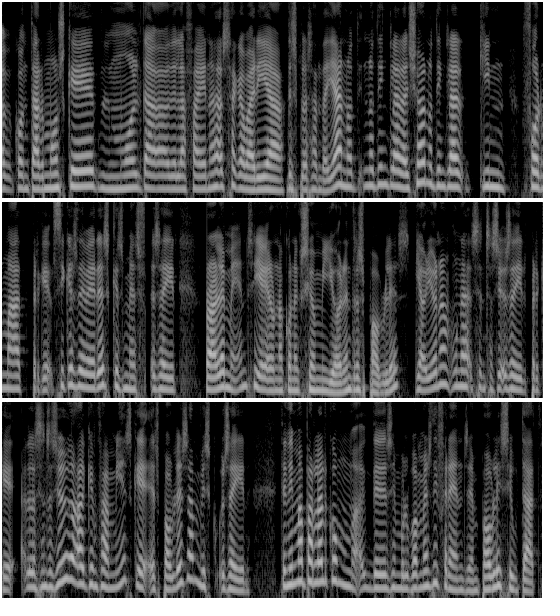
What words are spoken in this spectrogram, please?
a contar-nos que molta de la feina s'acabaria desplaçant allà, no, no tinc clar això, no tinc clar quin format, perquè sí que és de veres que és més... És a dir, probablement, si hi haguera una connexió millor entre els pobles, hi hauria una, una sensació... És a dir, perquè la sensació que em fa a mi és que els pobles han viscut... És a dir, tenim a parlar com de desenvolupaments diferents en poble i ciutat,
